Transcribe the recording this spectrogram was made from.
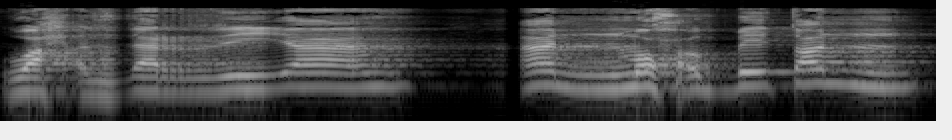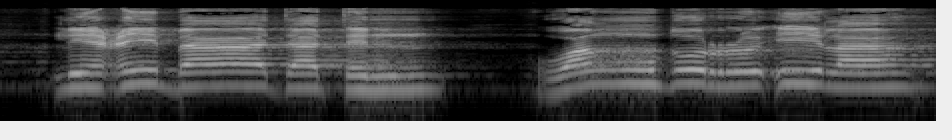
واحذر رياء محبطا لعبادة وانظر إلى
